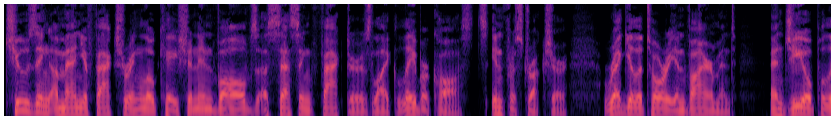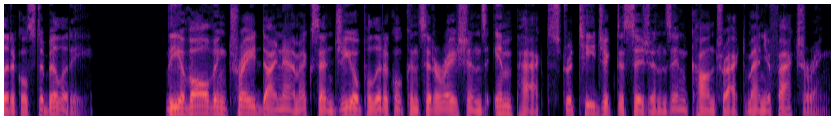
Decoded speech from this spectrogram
Choosing a manufacturing location involves assessing factors like labor costs, infrastructure, regulatory environment, and geopolitical stability. The evolving trade dynamics and geopolitical considerations impact strategic decisions in contract manufacturing.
